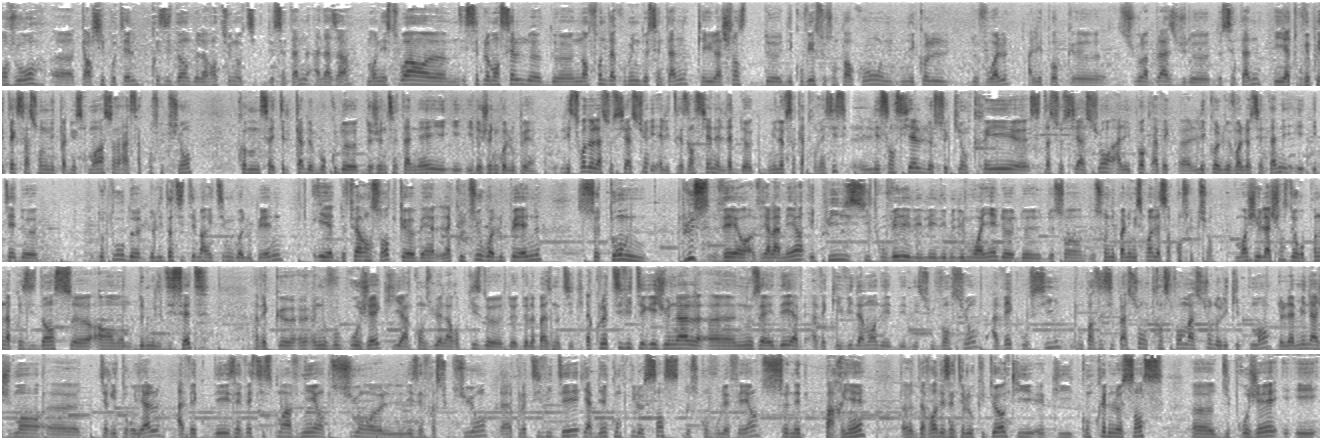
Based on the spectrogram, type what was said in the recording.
Bonjour, euh, Carl Chipotel, président de l'aventure nautique de Sainte-Anne à NASA. Mon histoire euh, est simplement celle d'un enfant de la commune de Sainte-Anne qui a eu la chance de découvrir sur son parcours une école de voile à l'époque euh, sur la place de, Sainte-Anne et a trouvé prétexte à son épanouissement, à sa, construction, comme ça a été le cas de beaucoup de, jeunes Sainte-Annais et, de jeunes Guadeloupéens. L'histoire de l'association, elle est très ancienne, elle date de 1986. L'essentiel de ceux qui ont créé cette association à l'époque avec l'école de voile de Sainte-Anne était de autour de, l'identité maritime guadeloupéenne et de faire en sorte que ben, la culture guadeloupéenne se tourne plus vers, la mer et puis s'y trouver les, moyens de, de son épanouissement et de sa construction. Moi j'ai eu la chance de reprendre la présidence euh, en 2017 avec euh, un nouveau projet qui a conduit à la reprise de, la base nautique. La collectivité régionale euh, nous a aidés avec, évidemment des, subventions, avec aussi une participation aux transformations de l'équipement, de l'aménagement euh, territorial, avec des investissements à venir sur les infrastructures. La collectivité qui a bien compris le sens de ce qu'on voulait faire. Ce n'est pas rien d'avoir des interlocuteurs qui, comprennent le sens du projet et,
